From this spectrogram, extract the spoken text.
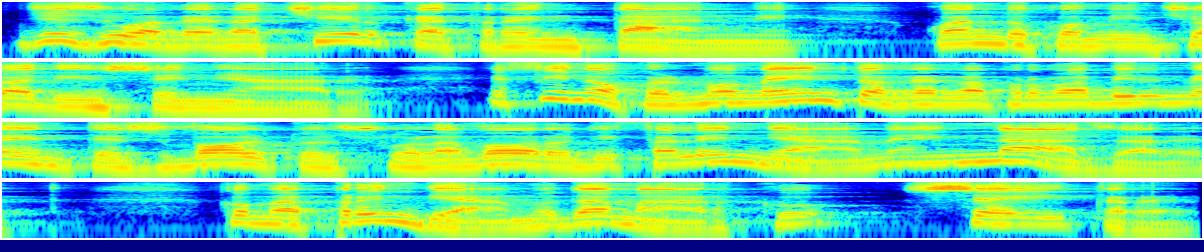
Gesù aveva circa 30 anni quando cominciò ad insegnare e fino a quel momento aveva probabilmente svolto il suo lavoro di falegname in Nazareth, come apprendiamo da Marco 6.3.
